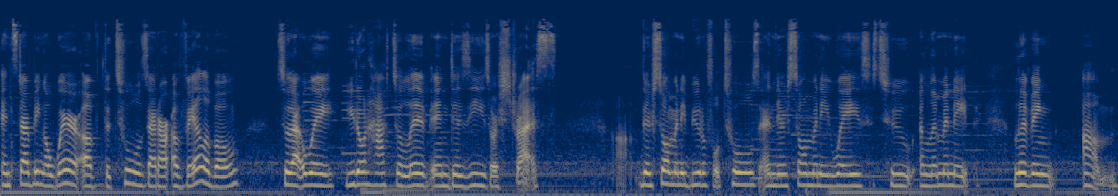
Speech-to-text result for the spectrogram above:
and start being aware of the tools that are available so that way you don't have to live in disease or stress. Uh, there's so many beautiful tools and there's so many ways to eliminate living um,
